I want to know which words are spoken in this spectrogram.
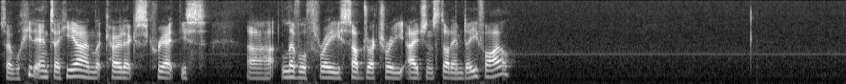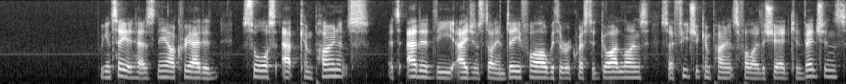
So we'll hit enter here and let Codex create this uh, level 3 subdirectory agents.md file. We can see it has now created source app components. It's added the agents.md file with the requested guidelines, so future components follow the shared conventions.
